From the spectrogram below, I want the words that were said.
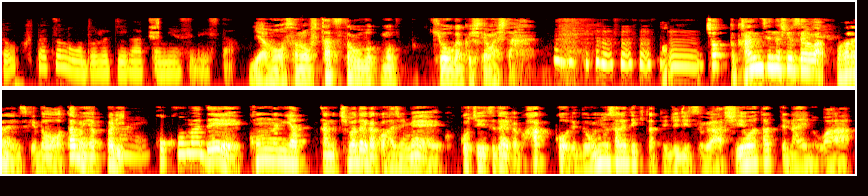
と、二つの驚きがあったニュースでした。いや、もうその二つとも僕も驚愕してました。うん。ちょっと完全な修正はわからないんですけど、多分やっぱり、はい。ここまでこんなにや、あの、千葉大学をはじめ、国公私立大学8校で導入されてきたっていう事実が知れ渡ってないのは、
